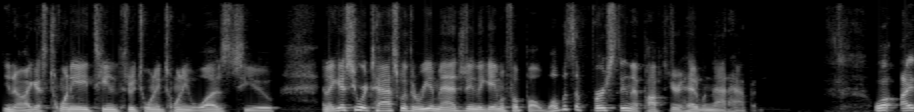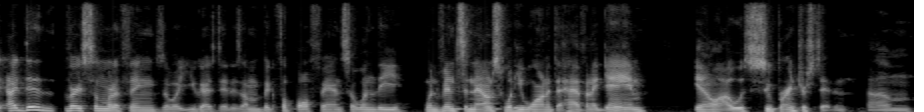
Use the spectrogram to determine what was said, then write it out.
you know, I guess 2018 through 2020 was to you, and I guess you were tasked with reimagining the game of football. What was the first thing that popped in your head when that happened? Well, I, I did very similar things to what you guys did. Is I'm a big football fan, so when the when Vince announced what he wanted to have in a game, you know, I was super interested. And um,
